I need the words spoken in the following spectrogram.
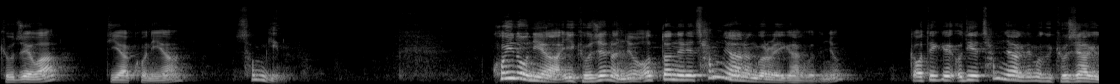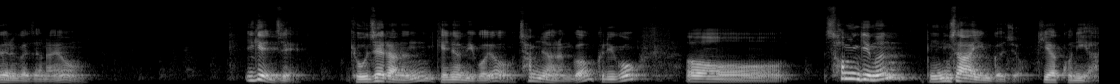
교제와 디아코니아, 섬김. 코이노니아, 이 교제는요, 어떤 일에 참여하는 것을 얘기하거든요. 그러니까 어떻게, 어디에 참여하게 되면 그 교제하게 되는 거잖아요. 이게 이제 교제라는 개념이고요. 참여하는 거. 그리고, 어, 섬김은 봉사인 거죠. 디아코니아.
